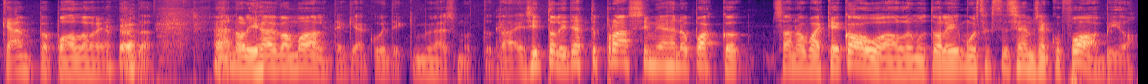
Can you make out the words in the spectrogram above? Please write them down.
kämppä paloi. Ja, tota, hän oli ihan hyvä maalintekijä kuitenkin myös. Mutta, tota, ja sitten oli tietty prassimiehen, on pakko sanoa, vaikka ei kauan ollut, mutta oli muistaakseni semmoisen kuin Fabio.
